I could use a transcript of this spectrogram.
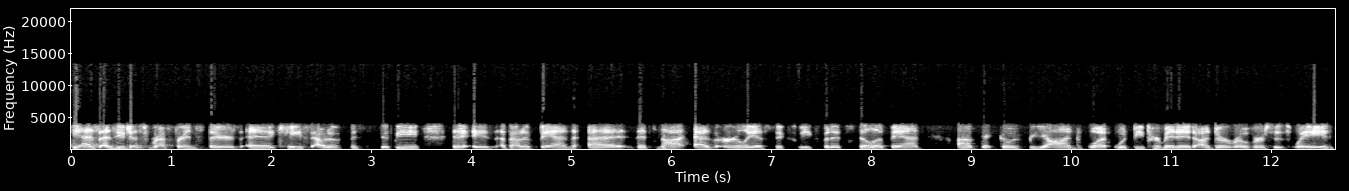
Yes, as you just referenced, there's a case out of Mississippi that is about a ban uh, that's not as early as six weeks, but it's still a ban uh, that goes beyond what would be permitted under Roe versus Wade.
